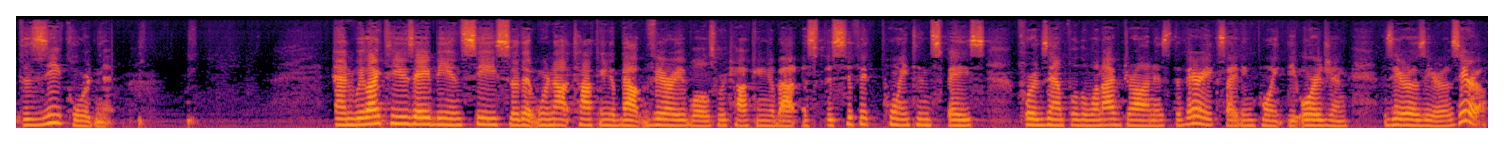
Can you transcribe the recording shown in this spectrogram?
the z coordinate. And we like to use A, B, and C so that we're not talking about variables. We're talking about a specific point in space. For example, the one I've drawn is the very exciting point, the origin, 0, 0, 0.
